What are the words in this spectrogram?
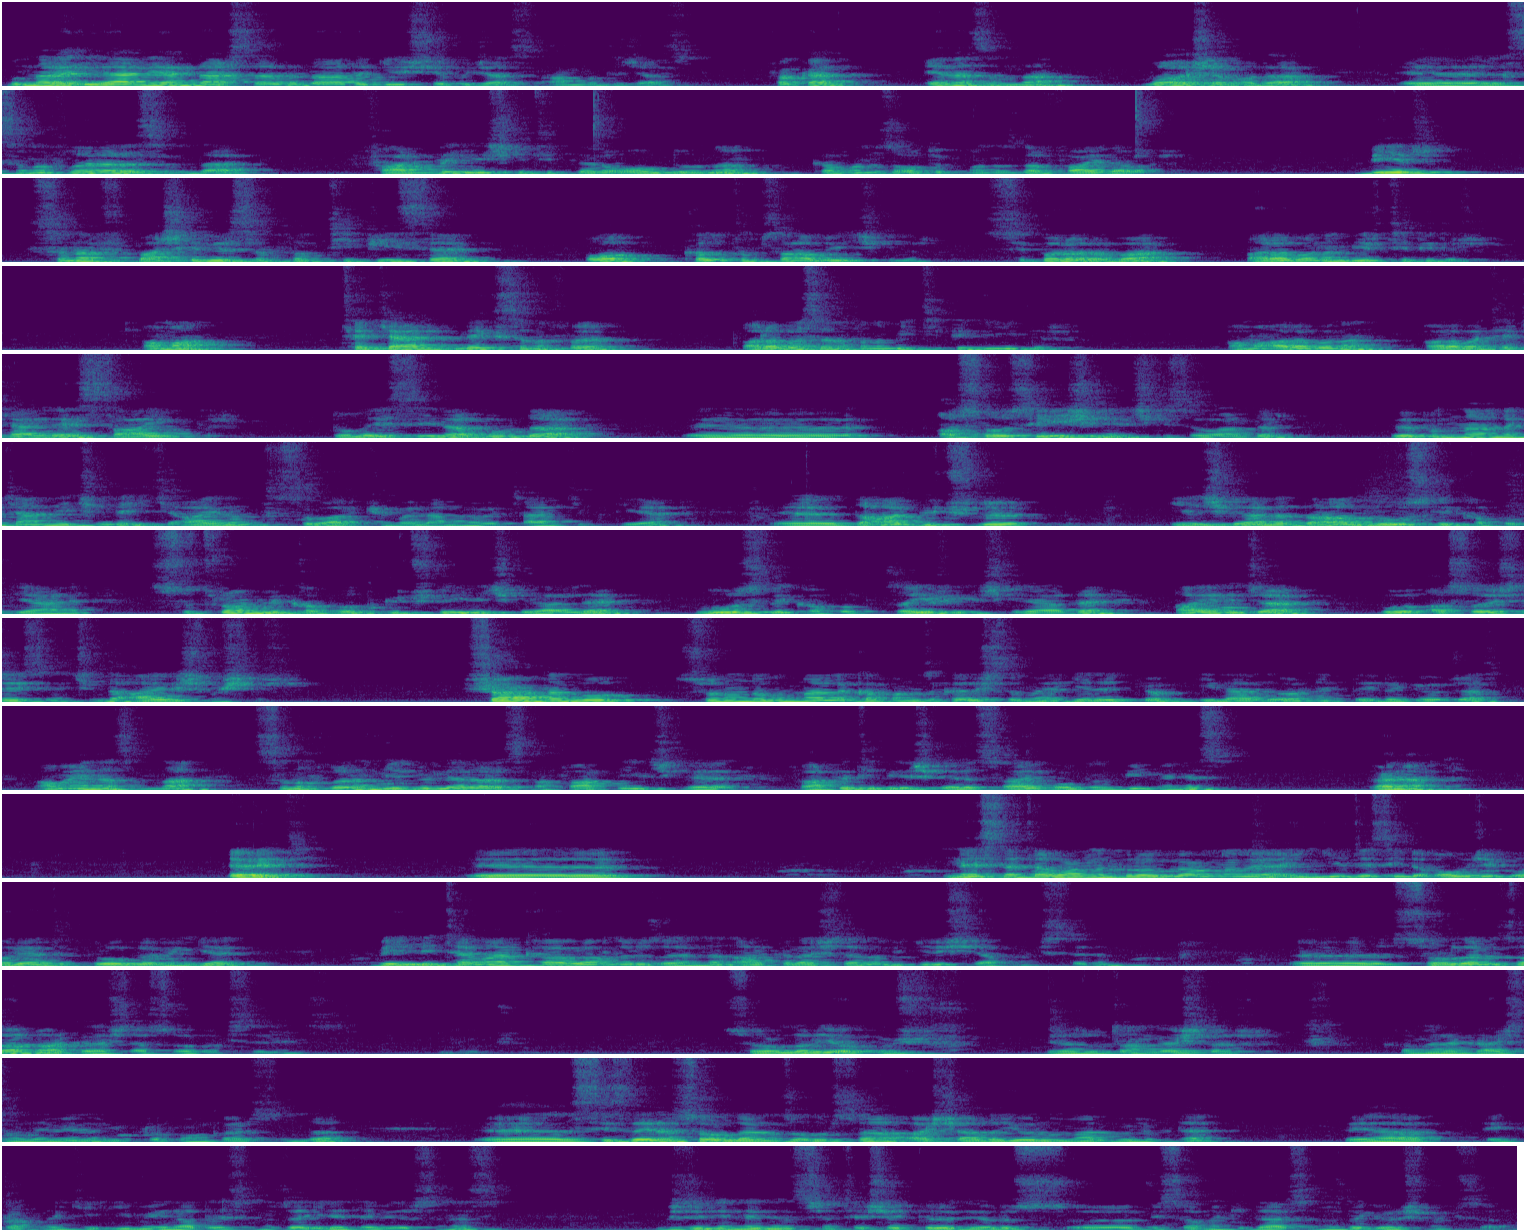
Bunlara ilerleyen derslerde daha da giriş yapacağız, anlatacağız. Fakat en azından bu aşamada e, sınıflar arasında farklı ilişki tipleri olduğunu kafanıza oturtmanızda fayda var. Bir sınıf başka bir sınıfın tipi ise o kalıtımsal bir ilişkidir. Spor araba arabanın bir tipidir. Ama tekerlek sınıfı araba sınıfının bir tipi değildir. Ama arabanın araba tekerleğe sahiptir. Dolayısıyla burada e, association ilişkisi vardır. Ve bunların da kendi içinde iki ayrıntısı var. Kümelenme ve terkip diye. E, daha güçlü ilişkilerle daha loosely coupled yani strongly coupled güçlü ilişkilerle loosely coupled zayıf ilişkilerde ayrıca bu association içinde ayrışmıştır. Şu anda bu sunumda bunlarla kafanızı karıştırmaya gerek yok. İleride örnekleriyle göreceğiz. Ama en azından sınıfların birbirleri arasında farklı ilişkilere, farklı tip ilişkilere sahip olduğunu bilmeniz önemli. Evet, e, nesne tabanlı programlamaya, İngilizcesiyle Object Oriented Programming'e belli temel kavramlar üzerinden arkadaşlarıma bir giriş yapmak istedim. Ee, sorularınız var mı arkadaşlar sormak istediğiniz? Soruları yokmuş. Biraz utangaçlar. Kamera karşısında demeyelim de mikrofon karşısında. Ee, sizlerin sorularınız olursa aşağıda yorumlar bölümüne veya ekrandaki e-mail adresimize iletebilirsiniz. Bizi dinlediğiniz için teşekkür ediyoruz. Ee, bir sonraki dersimizde görüşmek üzere.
